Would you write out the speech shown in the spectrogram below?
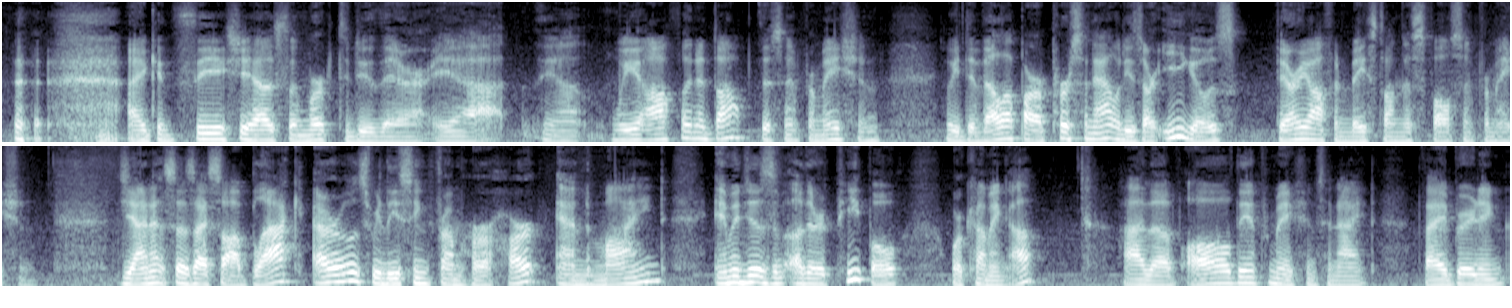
I can see she has some work to do there. Yeah, yeah. We often adopt this information. We develop our personalities, our egos, very often based on this false information. Janet says, I saw black arrows releasing from her heart and mind. Images of other people were coming up. I love all the information tonight, vibrating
